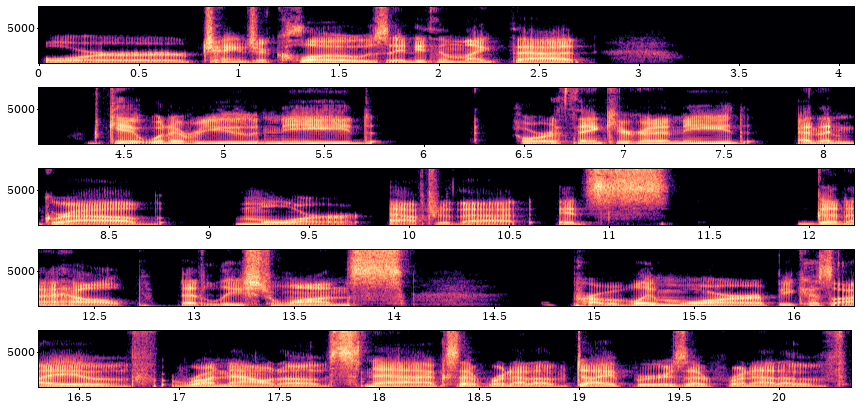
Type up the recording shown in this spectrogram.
or change of clothes, anything like that. Get whatever you need or think you're going to need and then grab more after that. It's going to help at least once, probably more because I have run out of snacks, I've run out of diapers, I've run out of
